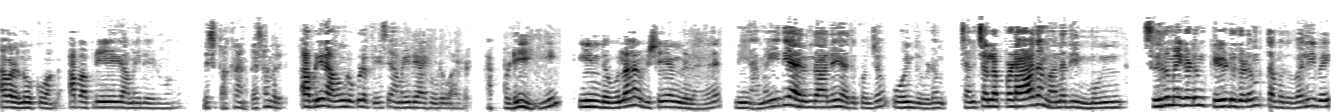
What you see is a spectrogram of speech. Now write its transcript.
அவரை நோக்குவாங்க. அப்ப அப்படியே அமைதியாயிடுவாங்க. மிஸ் பாக்குறாங்க பேசாம இருக்கு அப்படின்னு அவங்களுக்குள்ள பேசி அமைதியாகி விடுவார்கள். அப்படி இந்த உலக விஷயங்களை நீ அமைதியா இருந்தாலே அது கொஞ்சம் ஓய்ந்து விடும் சஞ்சலப்படாத மனதின் முன் சிறுமைகளும் கேடுகளும் தமது வலிவை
